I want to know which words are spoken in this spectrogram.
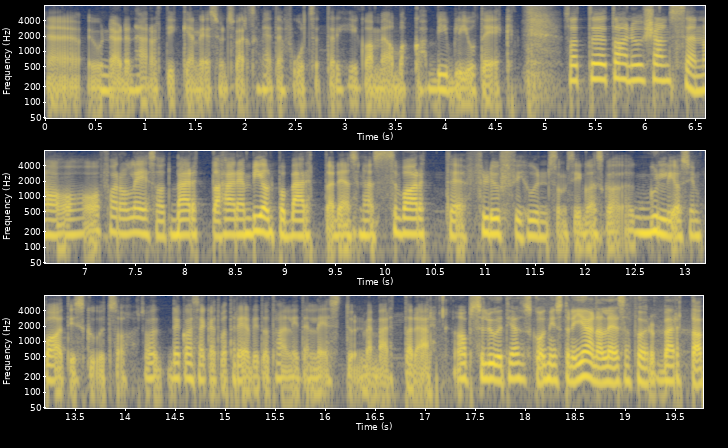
Eh, under den här artikeln Läshundsverksamheten fortsätter i Gammelbacka bibliotek. Så att, eh, ta nu chansen och, och, och far och läsa åt Berta. Här är en bild på Berta. Det är en sån här svart eh, fluffig hund som ser ganska gullig och sympatisk ut. Så, så det kan säkert vara trevligt att ha en liten lässtund med Berta där. Absolut, jag ska åtminstone gärna läsa för Berta.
